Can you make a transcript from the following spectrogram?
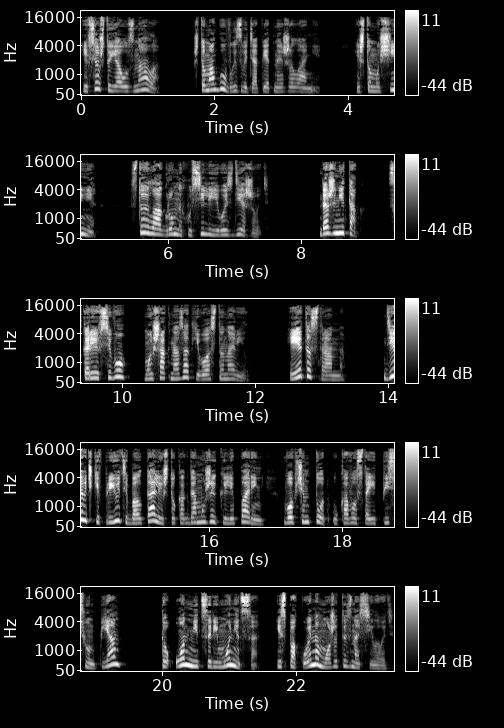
И все, что я узнала, что могу вызвать ответное желание, и что мужчине Стоило огромных усилий его сдерживать. Даже не так. Скорее всего, мой шаг назад его остановил. И это странно. Девочки в приюте болтали, что когда мужик или парень, в общем тот, у кого стоит писюн, пьян, то он не церемонится и спокойно может изнасиловать.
